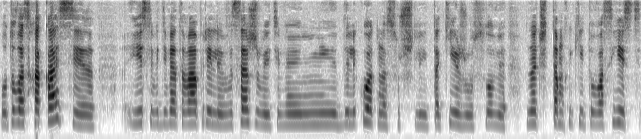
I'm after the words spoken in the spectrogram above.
вот у вас Хакасия, если вы 9 апреля высаживаете, вы недалеко от нас ушли, такие же условия, значит, там какие-то у вас есть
